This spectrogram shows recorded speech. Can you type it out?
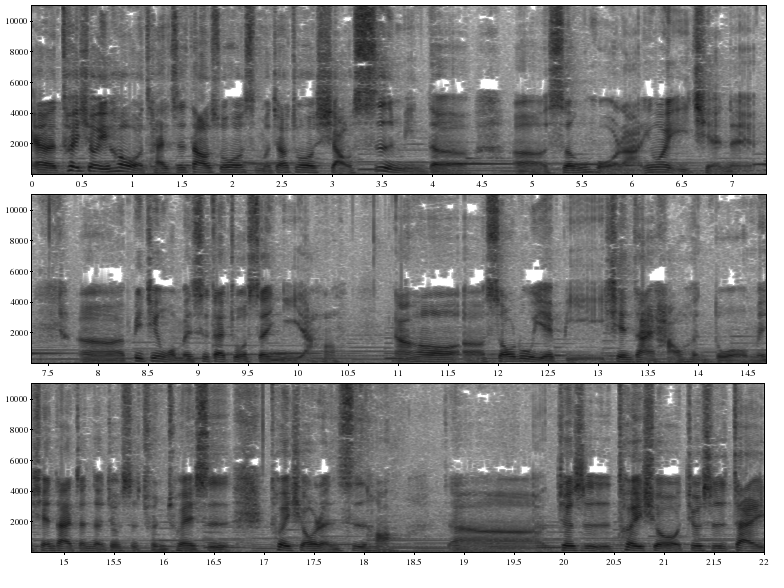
呃退休以后，我才知道说什么叫做小市民的呃生活啦。因为以前呢，呃，毕竟我们是在做生意啊，哈，然后呃收入也比现在好很多。我们现在真的就是纯粹是退休人士哈，呃，就是退休就是在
